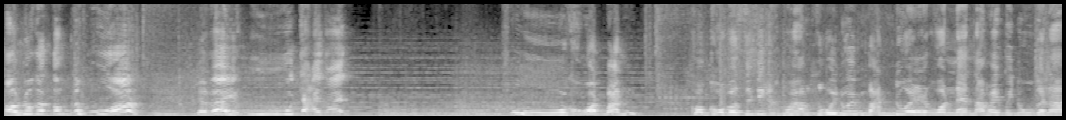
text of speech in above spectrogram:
เอาลูกกระต้มทุบหัวยังไงอู้จ่ายไปโอ้โหโคตรมัน ของโคมซิกนี่คือภาพสวยด้วยมันด้วยนะทุกคนแนะนำให้ไปดูกันนะ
